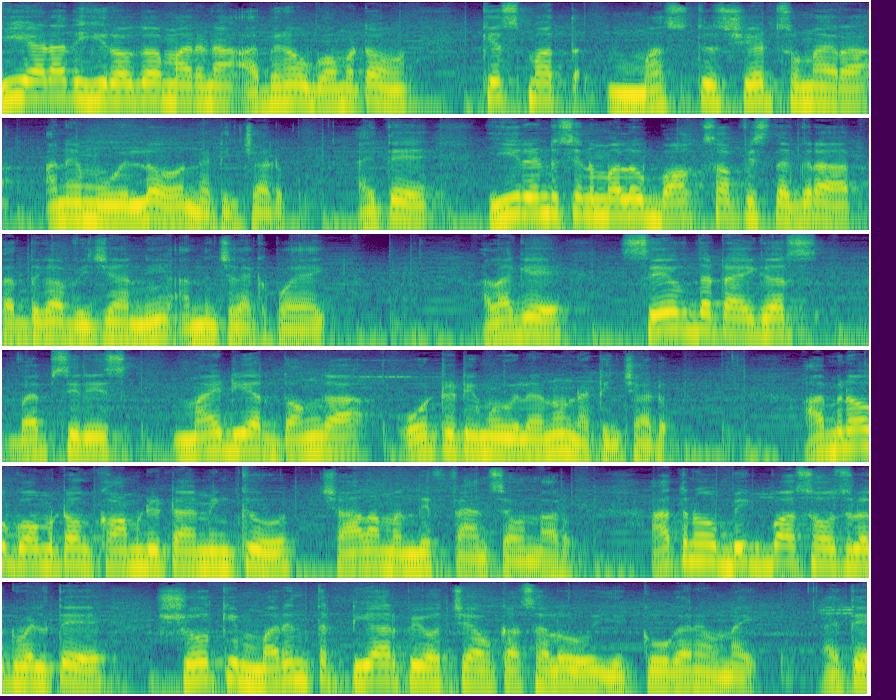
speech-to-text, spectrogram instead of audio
ఈ ఏడాది హీరోగా మారిన అభినవ్ గోమటం కిస్మత్ మస్ట్ షేడ్స్ ఉన్నాయరా అనే మూవీల్లో నటించాడు. అయితే ఈ రెండు సినిమాలు బాక్స్ ఆఫీస్ దగ్గర పెద్దగా విజయాన్ని అందించలేకపోయాయి. అలాగే save the tigers web series my dear Donga OTT మూవీలను నటించాడు. అభినవ్ గోమటం కామెడీ టైమింగ్కు చాలామంది ఫ్యాన్సే ఉన్నారు. అతను బిగ్ బాస్ హౌస్లోకి వెళ్తే షోకి మరింత టీఆర్పీ వచ్చే అవకాశాలు ఎక్కువగానే ఉన్నాయి. అయితే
